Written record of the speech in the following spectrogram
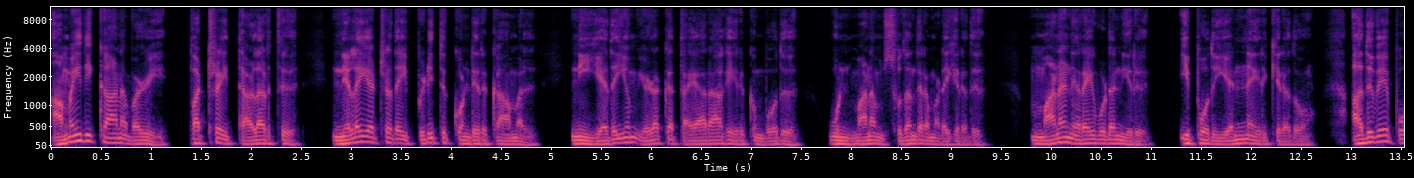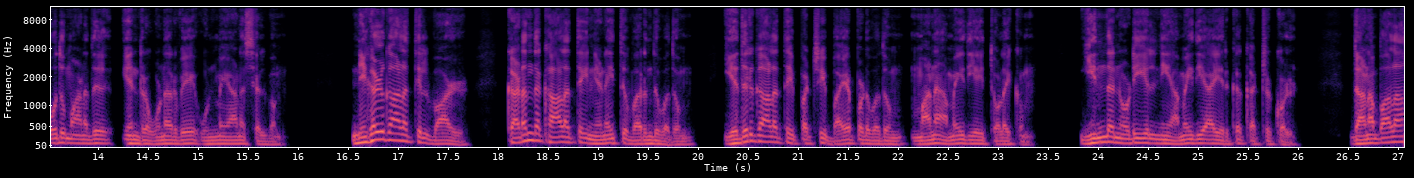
அமைதிக்கான வழி பற்றை தளர்த்து நிலையற்றதை பிடித்து கொண்டிருக்காமல் நீ எதையும் இழக்க தயாராக இருக்கும்போது உன் மனம் சுதந்திரம் அடைகிறது மன நிறைவுடன் இரு. இப்போது என்ன இருக்கிறதோ அதுவே போதுமானது என்ற உணர்வே உண்மையான செல்வம். நிகழ்காலத்தில் வாழ். கடந்த காலத்தை நினைத்து வருந்துவதும் எதிர்காலத்தை பற்றி பயப்படுவதும் மன அமைதியை தொலைக்கும். இந்த நொடியில் நீ அமைதியாயிருக்க கற்றுக்கொள். தனபாலா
